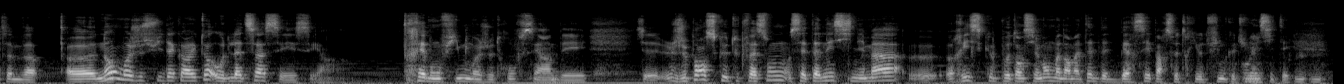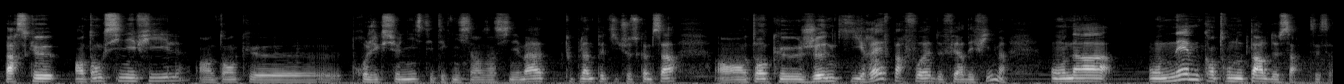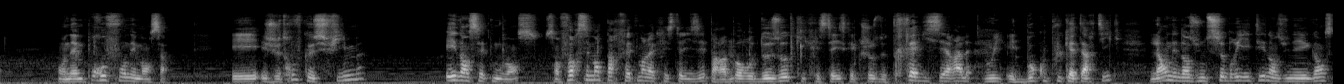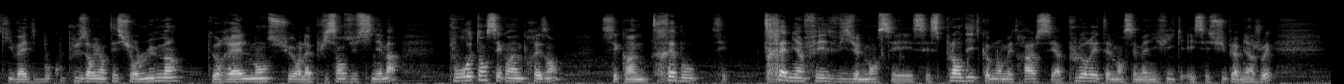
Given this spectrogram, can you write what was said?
Ça me va. Euh, non, moi je suis d'accord avec toi. Au-delà de ça, c'est un très bon film, moi je trouve. C'est un des... Je pense que de toute façon, cette année cinéma euh, risque potentiellement, moi dans ma tête, d'être bercé par ce trio de films que tu viens de citer. Mm, mm. Parce que, en tant que cinéphile, en tant que projectionniste et technicien dans un cinéma, tout plein de petites choses comme ça, en tant que jeune qui rêve parfois de faire des films, on, a, on aime quand on nous parle de ça. C'est ça. On aime profondément ça. Et je trouve que ce film est dans cette mouvance, sans forcément parfaitement la cristalliser par rapport aux deux autres qui cristallisent quelque chose de très viscéral Oui. et de beaucoup plus cathartique. Là, on est dans une sobriété, dans une élégance qui va être beaucoup plus orientée sur l'humain que réellement sur la puissance du cinéma. Pour autant, c'est quand même présent, c'est quand même très beau, c'est très bien fait visuellement, c'est c'est splendide comme long métrage, c'est à pleurer tellement c'est magnifique et c'est super bien joué.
